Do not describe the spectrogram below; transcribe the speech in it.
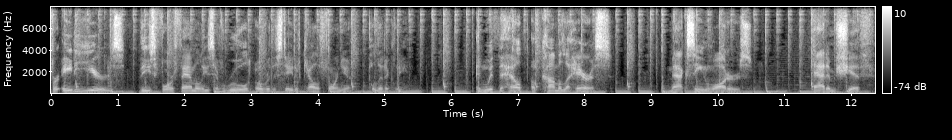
For 80 years, these four families have ruled over the state of California politically. And with the help of Kamala Harris, Maxine Waters, Adam Schiff,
